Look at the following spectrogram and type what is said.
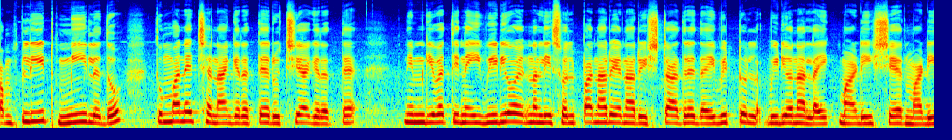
ಕಂಪ್ಲೀಟ್ ಮೀಲ್ ಇದು. ತುಂಬಾ ಚೆನ್ನಾಗಿರುತ್ತೆ, ರುಚಿಯಾಗಿರುತ್ತೆ. ನಿಮ್ಗೆ ಇವತ್ತಿನ ಈ ವಿಡಿಯೋನಲ್ಲಿ ಸ್ವಲ್ಪನಾರು ಏನಾದ್ರು ಇಷ್ಟ ಆದರೆ ದಯವಿಟ್ಟು ವಿಡಿಯೋನ ಲೈಕ್ ಮಾಡಿ, ಶೇರ್ ಮಾಡಿ,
